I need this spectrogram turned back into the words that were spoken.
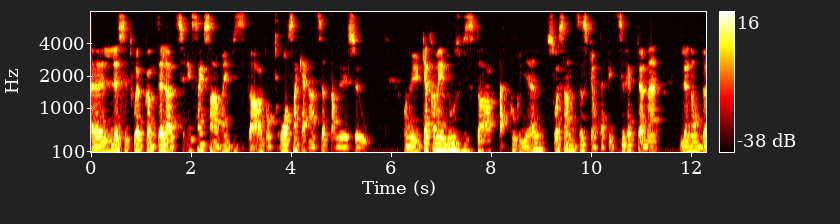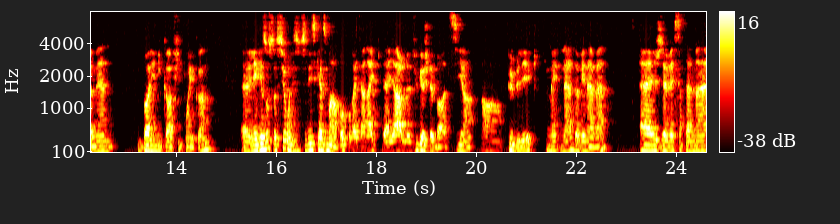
euh, le site web comme tel a attiré 520 visiteurs, dont 347 par le SEO. On a eu 92 visiteurs par courriel, 70 qui ont tapé directement le nom de domaine boninicoffee.com. Euh, les réseaux sociaux, on les utilise quasiment pas pour être honnête. D'ailleurs, vu que je le bâtis en, public maintenant, dorénavant, euh, je vais certainement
